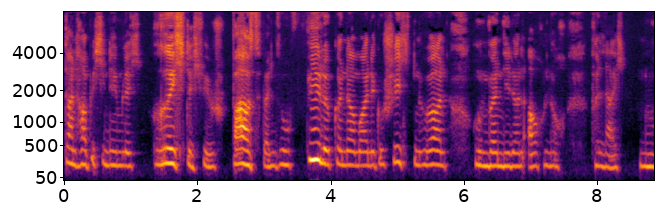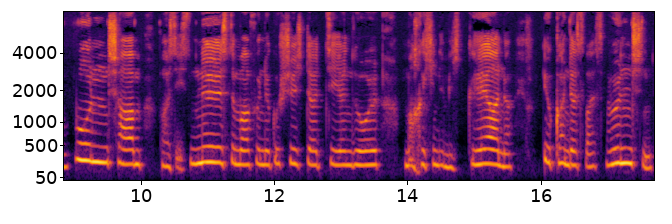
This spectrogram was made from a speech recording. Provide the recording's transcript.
dann habe ich nämlich richtig viel Spaß, wenn so viele Kinder meine Geschichten hören und wenn die dann auch noch vielleicht einen Wunsch haben, was ich das nächste Mal für eine Geschichte erzählen soll, mache ich nämlich gerne. Ihr könnt es was wünschen.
